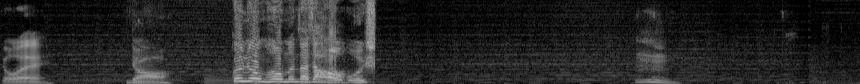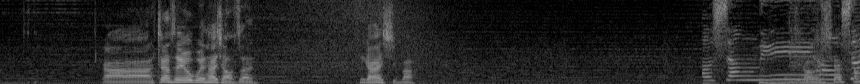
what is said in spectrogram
有哎，有。观众朋友们，大家好，我是。嗯。啊，这样声音会不会太小声？应该还行吧。调一下。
